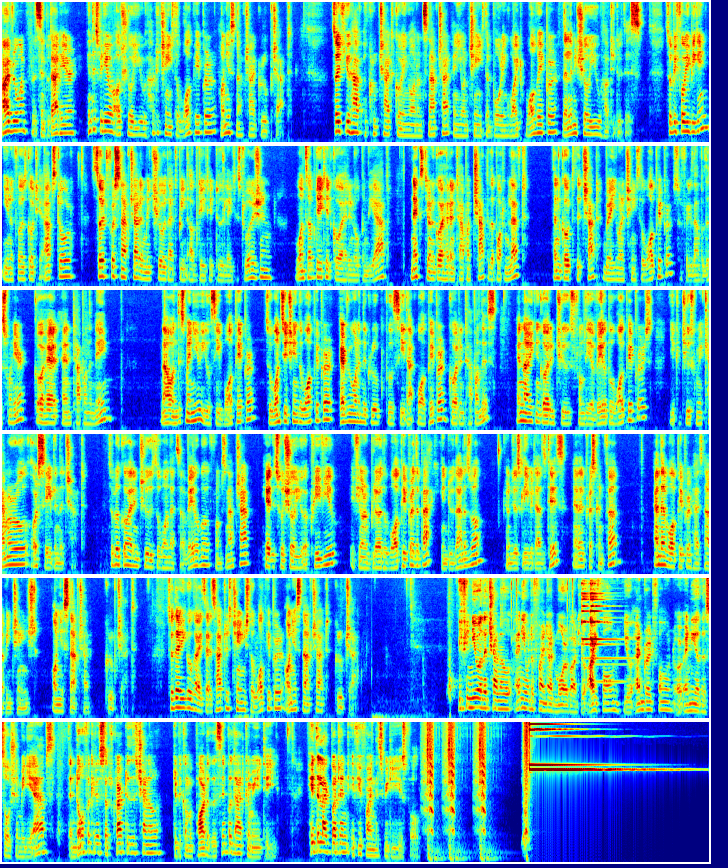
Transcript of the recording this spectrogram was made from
Hi everyone, it's Simple Dad here. In this video, I'll show you how to change the wallpaper on your Snapchat group chat. So if you have a group chat going on on Snapchat and you want to change the boring white wallpaper, then let me show you how to do this. So before you begin, you know, first go to your app store, search for Snapchat and make sure that's been updated to the latest version. Once updated, go ahead and open the app. Next, you want to go ahead and tap on chat at the bottom left then go to the chat where you want to change the wallpaper. So for example, this one here, go ahead and tap on the name. Now on this menu, you'll see wallpaper. So once you change the wallpaper, everyone in the group will see that wallpaper. Go ahead and tap on this. And now you can go ahead and choose from the available wallpapers. You can choose from your camera roll or saved in the chat. So we'll go ahead and choose the one that's available from Snapchat. Here, this will show you a preview. If you want to blur the wallpaper at the back, you can do that as well. You can just leave it as it is and then press confirm and that wallpaper has now been changed on your Snapchat group chat. So there you go guys, that is how to change the wallpaper on your Snapchat group chat. If you're new on the channel and you want to find out more about your iPhone, your Android phone or any other social media apps, then don't forget to subscribe to this channel to become a part of the Simple Dad community. Hit the like button if you find this video useful.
